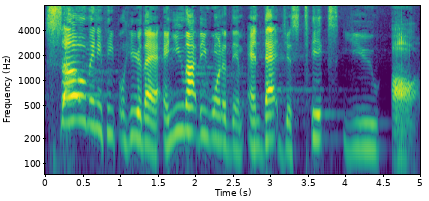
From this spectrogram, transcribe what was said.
So many people hear that, and you might be one of them, and that just ticks you off.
